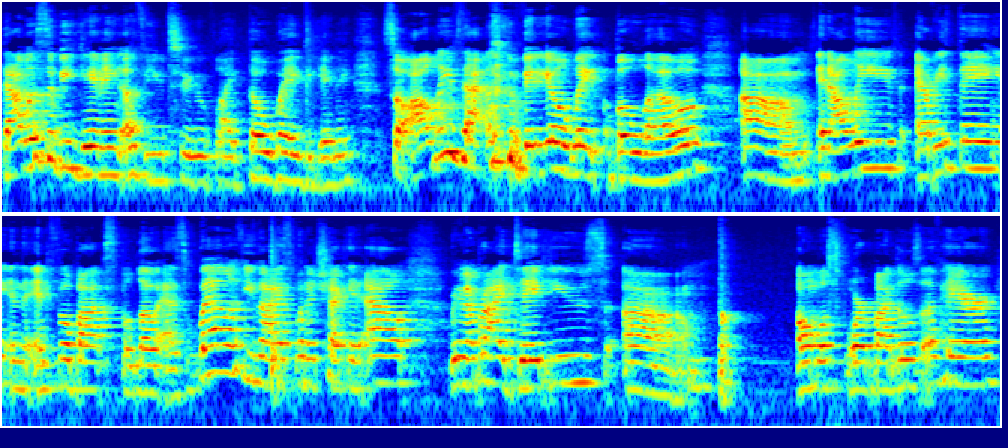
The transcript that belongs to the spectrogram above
that was the beginning of YouTube, like the way beginning. So I'll leave that video link below um, and I'll leave everything in the info box below as well if you guys want to check it out. Remember I did use um, almost four bundles of hair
